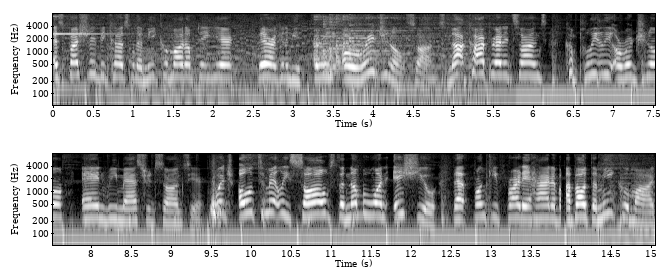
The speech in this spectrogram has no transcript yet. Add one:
especially because for the Miku mod update here, there are to be three original songs, not copyrighted songs, completely original and remastered songs here, which ultimately solves the number one issue that Funky Friday had about the Miku mod,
